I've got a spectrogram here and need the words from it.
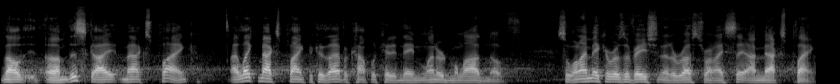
Now, um, this guy, Max Planck, I like Max Planck because I have a complicated name, Leonard Mlodinow. So when I make a reservation at a restaurant, I say I'm Max Planck.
